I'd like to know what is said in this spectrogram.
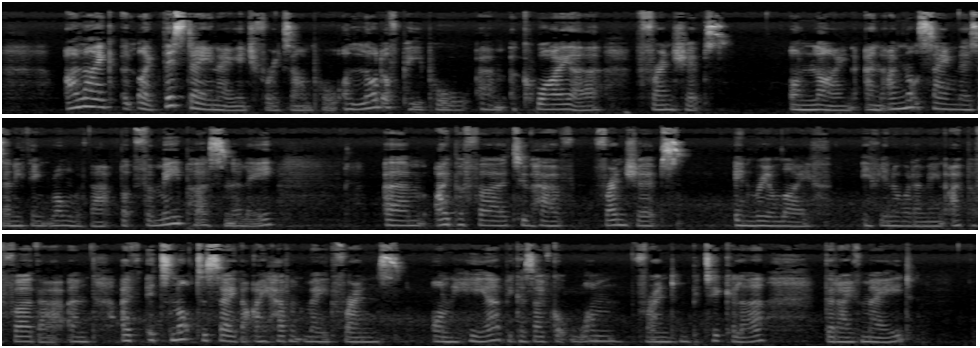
I like like this day and age for example a lot of people um, acquire friendships online and I'm not saying there's anything wrong with that but for me personally um, I prefer to have friendships in real life if you know what I mean. I prefer that and I've, it's not to say that I haven't made friends on here because I've got one friend in particular that I've made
